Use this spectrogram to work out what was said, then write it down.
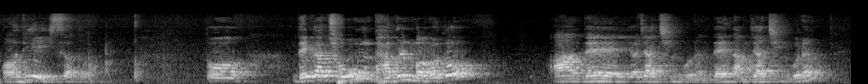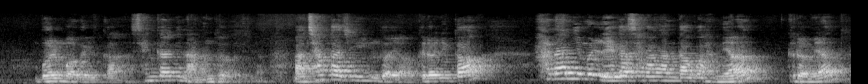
어디에 있어도 또 내가 좋은 밥을 먹어도 아, 내 여자친구는 내 남자친구는 뭘 먹을까 생각이 나는 거거든요. 마찬가지인 거예요. 그러니까 하나님을 내가 사랑한다고 하면 그러면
